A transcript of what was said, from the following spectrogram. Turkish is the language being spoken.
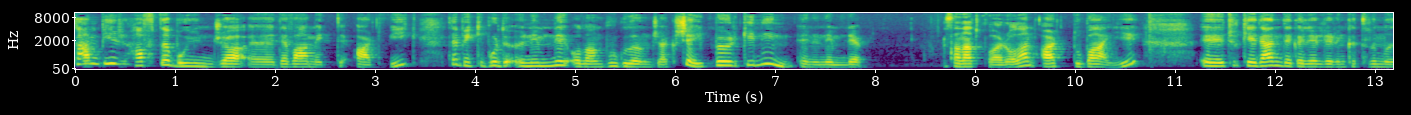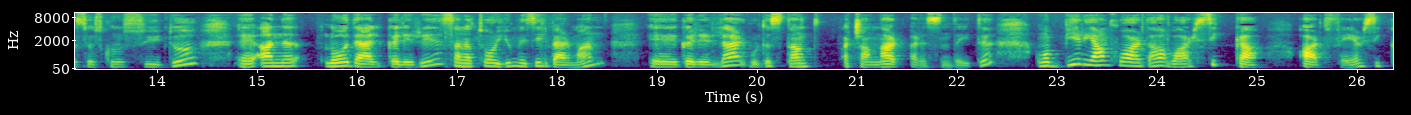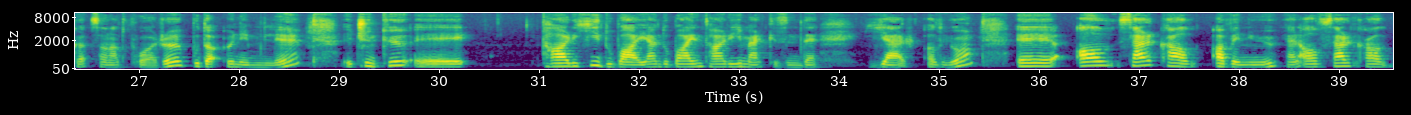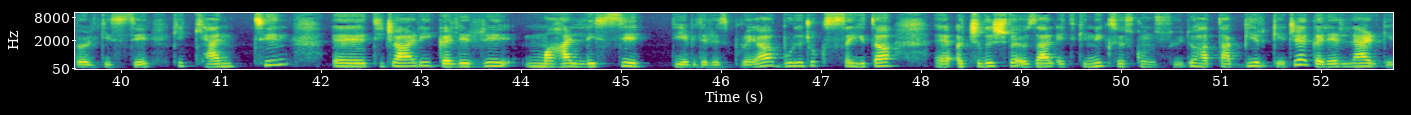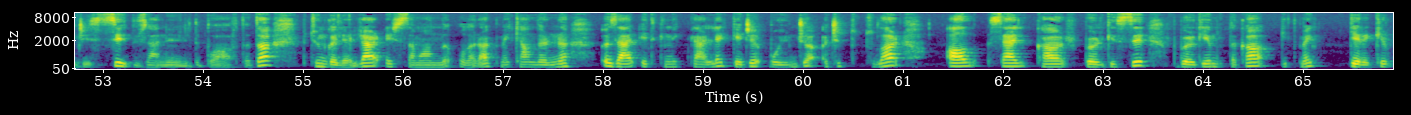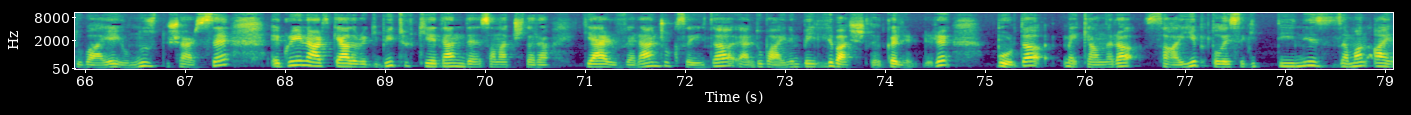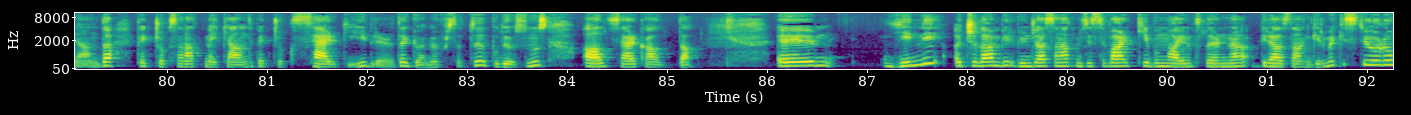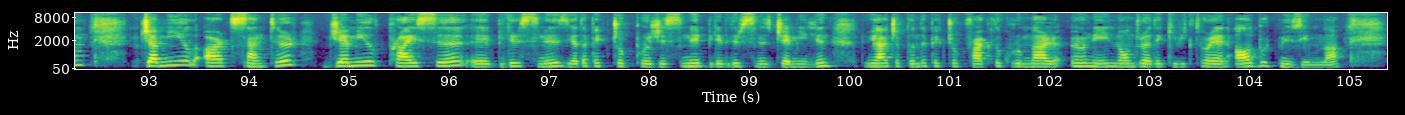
Tam bir hafta boyunca e, devam etti Art Week. Tabii ki burada önemli olan vurgulanacak şey bölgenin en önemli sanat fuarı olan Art Dubai. E, Türkiye'den de galerilerin katılımı söz konusuydu. E, Anne Lodel Galeri, Sanatoryum ve Zilberman e, galeriler burada stand açanlar arasındaydı. Ama bir yan fuar daha var. Sikka Art Fair, Sikka Sanat Fuarı. Bu da önemli. E, çünkü e, tarihi Dubai yani Dubai'nin tarihi merkezinde yer alıyor. E, Al Serkal Avenue yani Al Serkal bölgesi ki kentin e, ticari galeri mahallesi diyebiliriz buraya. Burada çok sayıda e, açılış ve özel etkinlik söz konusuydu. Hatta bir gece galeriler gecesi düzenlenildi bu haftada. Bütün galeriler eş zamanlı olarak mekanlarını özel etkinliklerle gece boyunca açık tuttular. Al Selkar bölgesi bu bölgeye mutlaka gitmek gerekir Dubai'ye yolunuz düşerse. E, Green Art Gallery gibi Türkiye'den de sanatçılara yer veren çok sayıda yani Dubai'nin belli başlı galerileri burada mekanlara sahip. Dolayısıyla gittiğiniz zaman aynı anda pek çok sanat mekanında pek çok sergiyi bir arada görme fırsatı buluyorsunuz. Al Serkal'da. Ee, yeni açılan bir güncel sanat müzesi var ki bunun ayrıntılarına birazdan girmek istiyorum. Jamil Art Center, Jamil Price'ı e, bilirsiniz ya da pek çok projesini bilebilirsiniz Jamil'in. Dünya çapında pek çok farklı kurumlarla örneğin Londra'daki Victoria and Albert Museum'la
